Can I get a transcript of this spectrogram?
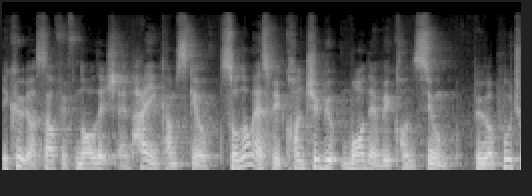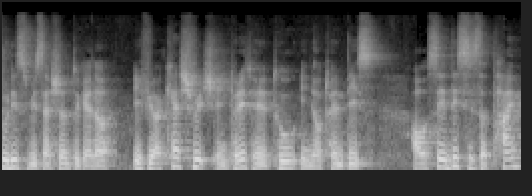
Equip yourself with knowledge and high income skill. So long as we contribute more than we consume, we will pull through this recession together. If you are cash rich in 2022 in your 20s, I would say this is the time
